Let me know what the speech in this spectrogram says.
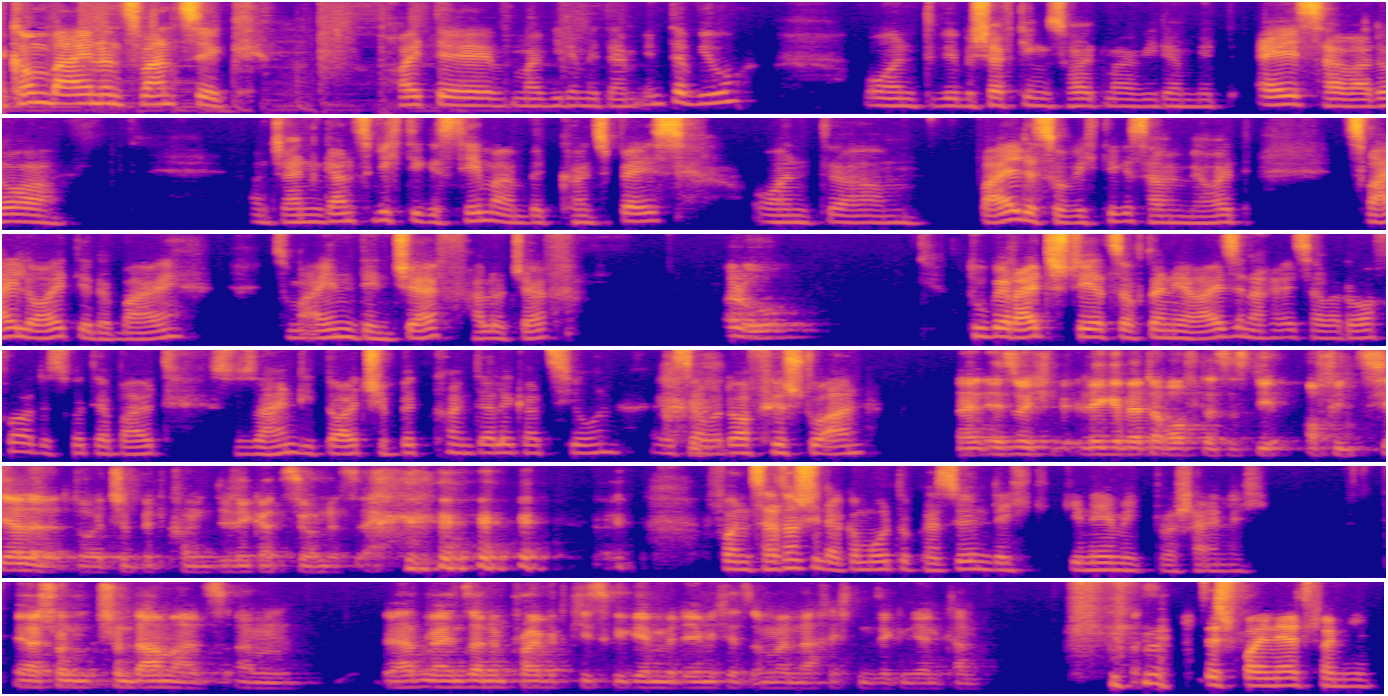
Willkommen bei 21. Heute mal wieder mit einem Interview und wir beschäftigen uns heute mal wieder mit El Salvador. Anscheinend ein ganz wichtiges Thema im Bitcoin Space. Und ähm, weil das so wichtig ist, haben wir heute zwei Leute dabei. Zum einen den Jeff. Hallo Jeff. Hallo. Du bereitest dich jetzt auf deine Reise nach El Salvador vor. Das wird ja bald so sein, die deutsche Bitcoin-Delegation. El Salvador führst du an. Nein, also ich lege Wert darauf, dass es die offizielle deutsche Bitcoin-Delegation ist. Von Satoshi Nakamoto persönlich genehmigt wahrscheinlich. Ja, schon, schon damals. Ähm, er hat mir in seine Private Keys gegeben, mit dem ich jetzt immer Nachrichten signieren kann. das ist voll nett von ihm.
